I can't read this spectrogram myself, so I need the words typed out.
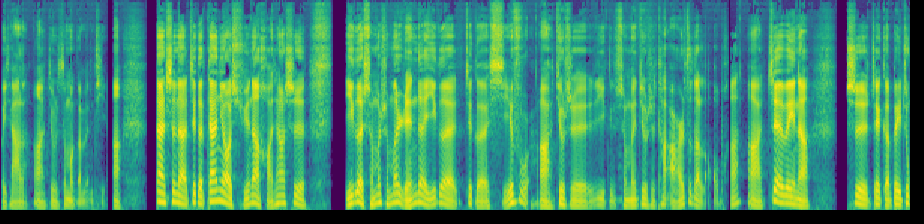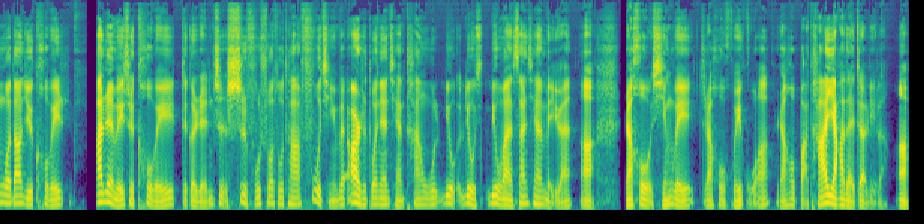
回家了啊！就是这么个问题啊！但是呢，这个丹尿徐呢，好像是一个什么什么人的一个这个媳妇啊，就是一个什么，就是他儿子的老婆啊。这位呢，是这个被中国当局扣为他认为是扣为这个人质，试图说出他父亲为二十多年前贪污六六六万三千美元啊，然后行为，然后回国，然后把他压在这里了啊。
